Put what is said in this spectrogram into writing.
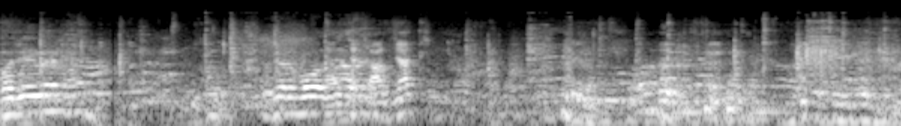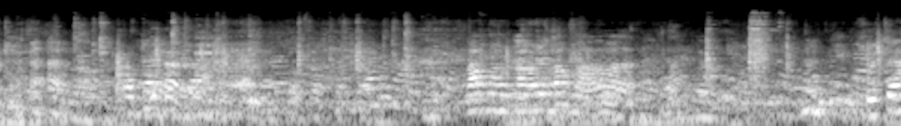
Hocayı ver. Hocanın boğazını al. Alacak. Sen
